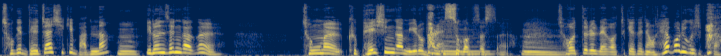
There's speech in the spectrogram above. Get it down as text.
저게 내 자식이 맞나? 음. 이런 생각을 정말 그 배신감 위로 말할 음. 수가 없었어요. 음. 저것들을 내가 어떻게 그냥 해버리고 싶다.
